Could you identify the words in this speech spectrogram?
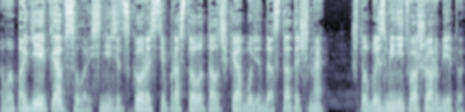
В апогее капсулы снизит скорость и простого толчка будет достаточно, чтобы изменить вашу орбиту.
